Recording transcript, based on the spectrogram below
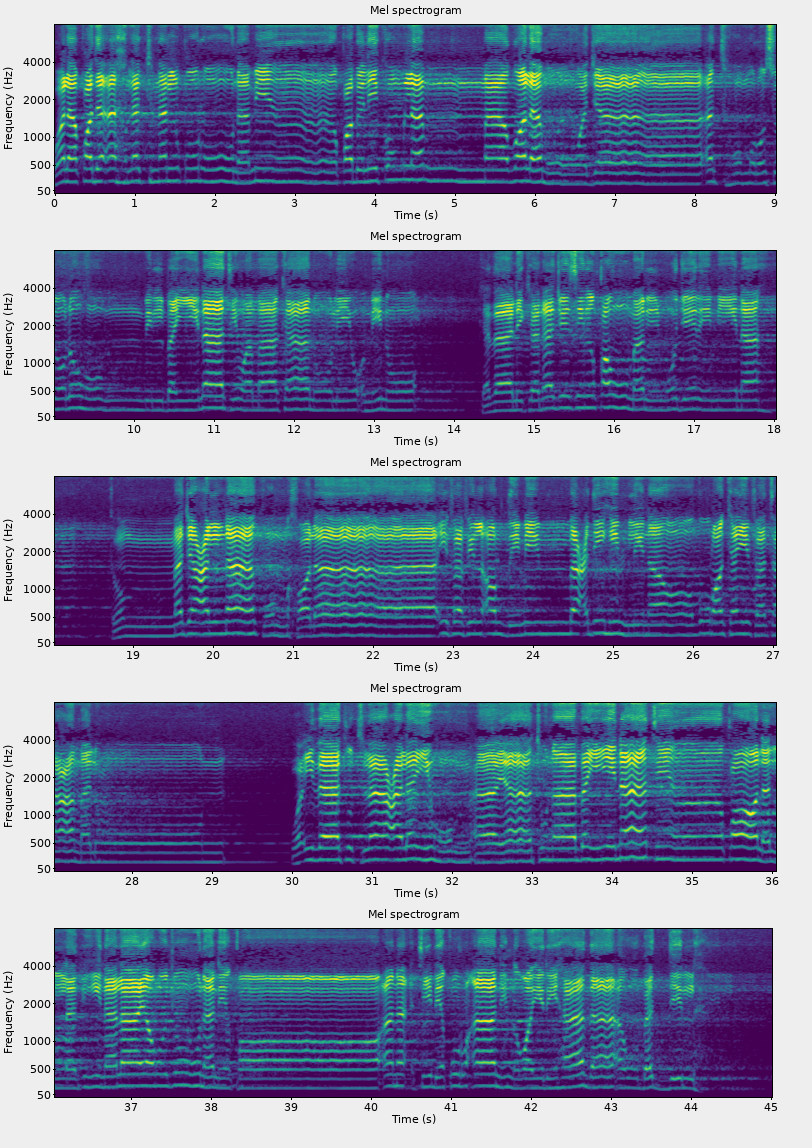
ولقد أهلكنا القرون من قبلكم لما ظلموا وجاءتهم رسلهم بالبينات وما كانوا ليؤمنوا. كذلك نجزي القوم المجرمين. ثم جعلناكم خلائف في الأرض من بعدهم لننظر كيف تعملون. واذا تتلى عليهم اياتنا بينات قال الذين لا يرجون لقاء نات بقران غير هذا أو بدله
